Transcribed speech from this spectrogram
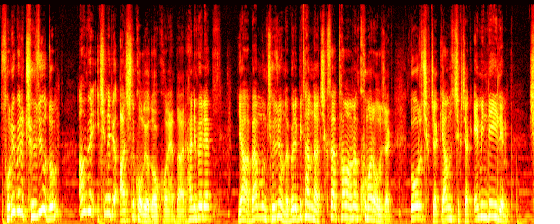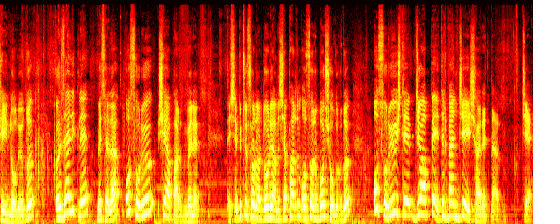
Soruyu böyle çözüyordum. Ama böyle içimde bir açlık oluyordu o konuya dair. Hani böyle ya ben bunu çözüyorum da böyle bir tane daha çıksa tamamen kumar olacak. Doğru çıkacak, yanlış çıkacak, emin değilim şeyinde oluyordu. Özellikle mesela o soruyu şey yapardım böyle işte bütün sorular doğru yanlış yapardım. O soru boş olurdu. O soruyu işte cevap B'dir ben C işaretlerdim. C.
